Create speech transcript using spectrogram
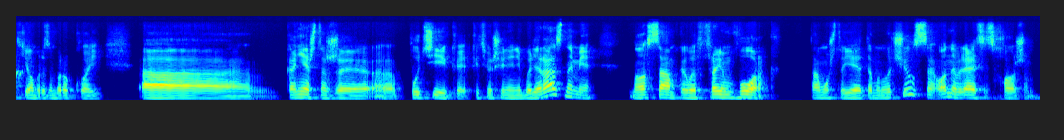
таким образом рукой. А, конечно же, э, пути к этим решениям они были разными, но сам как бы фреймворк тому, что я этому научился, он является схожим.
